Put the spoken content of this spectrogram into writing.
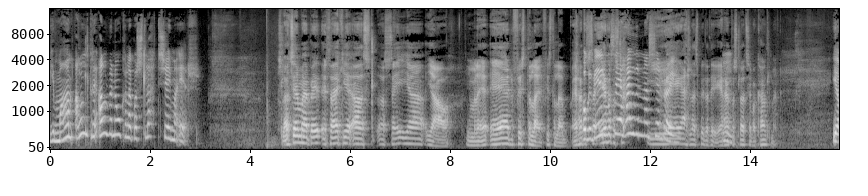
ég man aldrei alveg nákvæmlega hvað slött seima er. Slutshama er, er það ekki að, að segja, já, Ég meina, er, er fyrsta lagi, fyrsta er hægt Ok, að við erum er að hægt segja hegðunin hans sé Ég röng. ætla að spyrja þig, er hægt að slöt sem að karlmenn? Já,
